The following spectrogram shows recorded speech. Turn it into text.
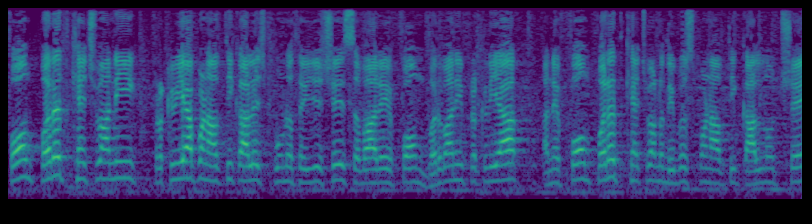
ફોર્મ પરત ખેંચવાની પ્રક્રિયા પણ આવતીકાલે જ પૂર્ણ થઈ જશે. સવારે ફોર્મ ભરવાની પ્રક્રિયા અને ફોર્મ પરત ખેંચવાનો દિવસ પણ આવતીકાલનો જ છે.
